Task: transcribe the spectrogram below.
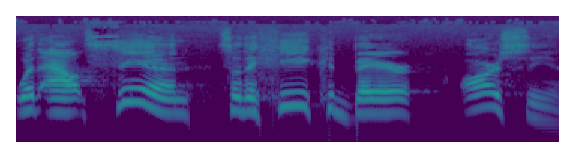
without sin so that he could bear our sin.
